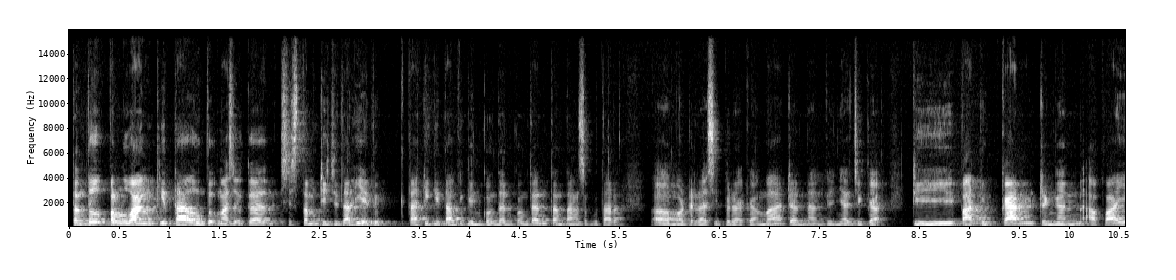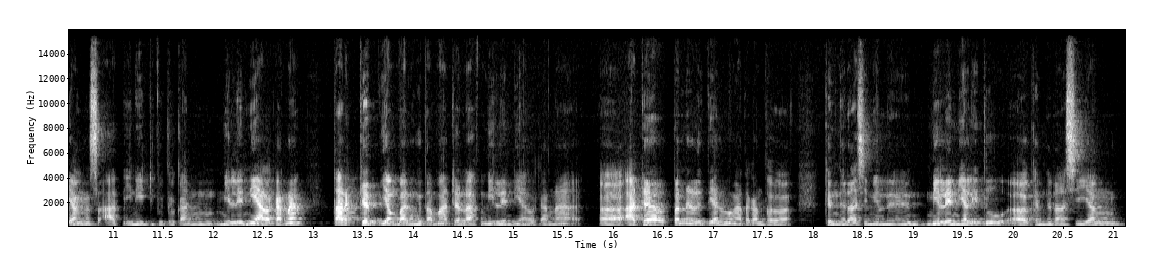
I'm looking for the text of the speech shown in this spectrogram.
tentu peluang kita untuk masuk ke sistem digital yaitu tadi kita bikin konten-konten tentang seputar eh, moderasi beragama dan nantinya juga dipadukan dengan apa yang saat ini dibutuhkan milenial karena target yang paling utama adalah milenial karena eh, ada penelitian mengatakan bahwa generasi milen- milenial itu eh, generasi yang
